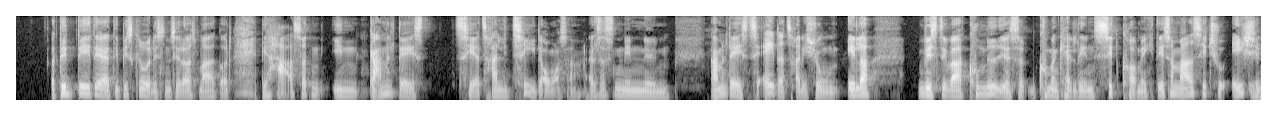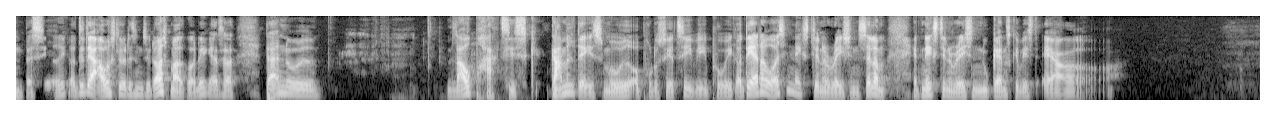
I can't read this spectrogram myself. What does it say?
og det, det der, det beskriver det sådan set også meget godt. Det har sådan en gammeldags teatralitet over sig. Altså sådan en øh, gammeldags teatertradition. Eller hvis det var komedie, så kunne man kalde det en sitcom, ikke? Det er så meget situation baseret, ikke? Og det der afslører det sådan set også meget godt, ikke? Altså, der er noget lavpraktisk, gammeldags måde at producere tv på, ikke? Og det er der jo også i Next Generation, selvom at Next Generation nu ganske vist er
